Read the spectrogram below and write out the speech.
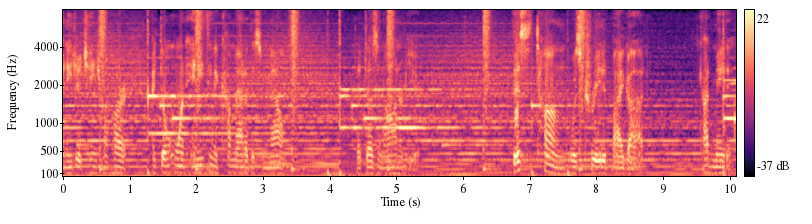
I need you to change my heart. I don't want anything to come out of this mouth that doesn't honor you. This tongue was created by God. God made it.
